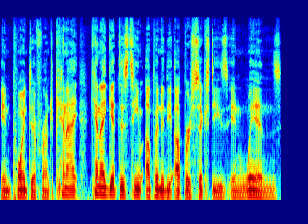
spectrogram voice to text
in point differential? Can I can I get this team up into the upper sixties in wins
